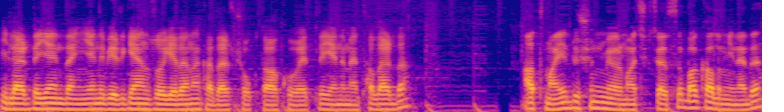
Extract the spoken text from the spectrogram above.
ileride yeniden yeni bir Genzo gelene kadar çok daha kuvvetli yeni metalarda atmayı düşünmüyorum açıkçası. Bakalım yine de.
